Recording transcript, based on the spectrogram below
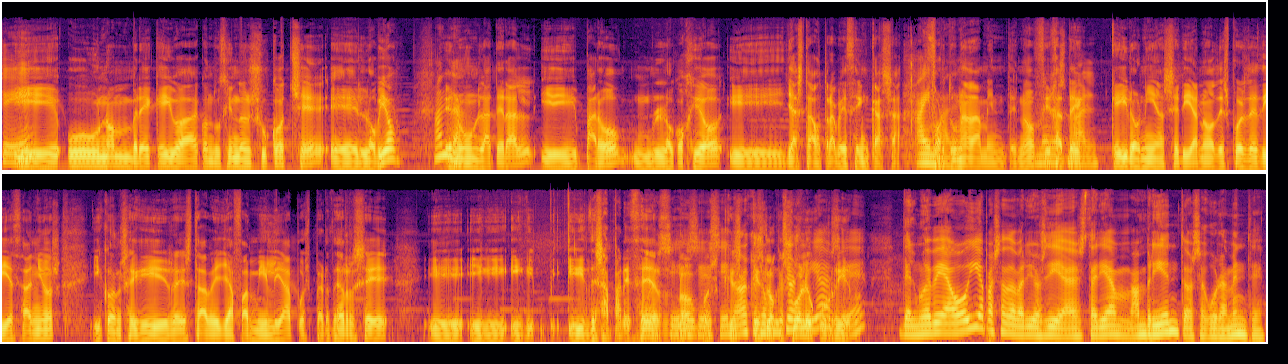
y un hombre que iba conduciendo en su coche eh, lo vio en un lateral y paró, lo cogió y ya está otra vez en casa. Afortunadamente, ¿no? Fíjate qué ironía sería, ¿no? Después de 10 años y conseguir esta bella familia, pues perderse y, desaparecer, ¿no? pues que, es, lo que suele ocurrir. ¿eh? Del 9 a hoy ha pasado varios días, estaría hambriento seguramente.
